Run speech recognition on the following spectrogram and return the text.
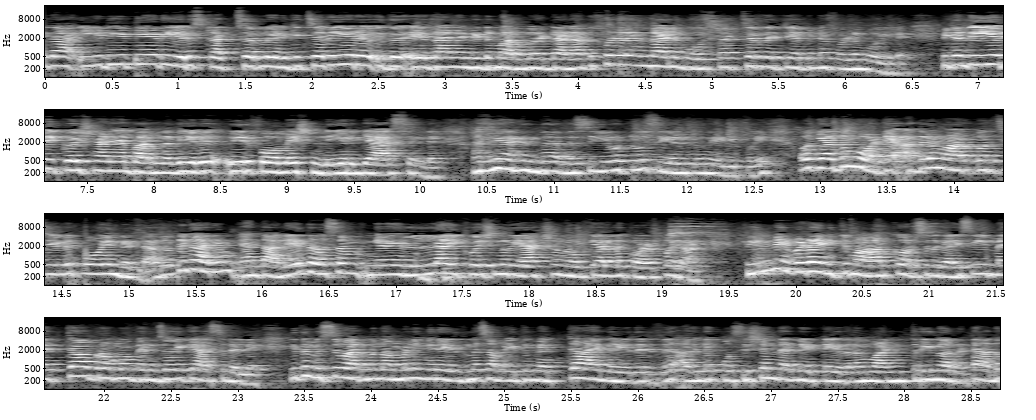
ഇതാ ഇ ഡി ടിയുടെ ഈ ഒരു സ്ട്രക്ചറിൽ എനിക്ക് ചെറിയൊരു ഇത് എഴുതാൻ വേണ്ടിയിട്ട് മറന്നുപോയിട്ടാണ്. അത് ഫുൾ എന്തായാലും പോകും സ്ട്രക്ചർ തെറ്റിയാൽ പിന്നെ ഫുള്ളും പോയില്ലേ. പിന്നെ അത് ഈ ഒരു ഇക്വേഷൻ ആണ് ഞാൻ പറഞ്ഞത്. ഈ ഒരു ഈ ഒരു ഫോർമേഷനിൽ ഈ ഒരു ഗ്യാസിന്റെ അത് ഞാൻ എന്താ C O two C L two നേടിപ്പോയി ഓക്കെ അതും പോട്ടെ. അതിലും മാർക്ക് കുറച്ചിൽ പോയിന്റ് ഉണ്ട് അതൊരു കാര്യം ഞാൻ തലേ ദിവസം ഇങ്ങനെ എല്ലാ ഇക്വേഷനും റിയാക്ഷനും നോക്കിയാലുള്ള കുഴപ്പമില്ലാണ് പിന്നെ ഇവിടെ എനിക്ക് മാർക്ക് കുറച്ചത് കൈസ് ഈ മെറ്റാ ബ്രോമോ ബെൻസോയിക് ആസിഡ് അല്ലേ? ഇത് മിസ് പറഞ്ഞു. നമ്മൾ ഇങ്ങനെ എഴുതുന്ന സമയത്ത് മെറ്റ എന്ന് എഴുതരുത്. അതിന്റെ പൊസിഷൻ തന്നെ ഇട്ട് എഴുതണം. വൺ ത്രീ എന്ന് പറഞ്ഞിട്ട്. അത്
